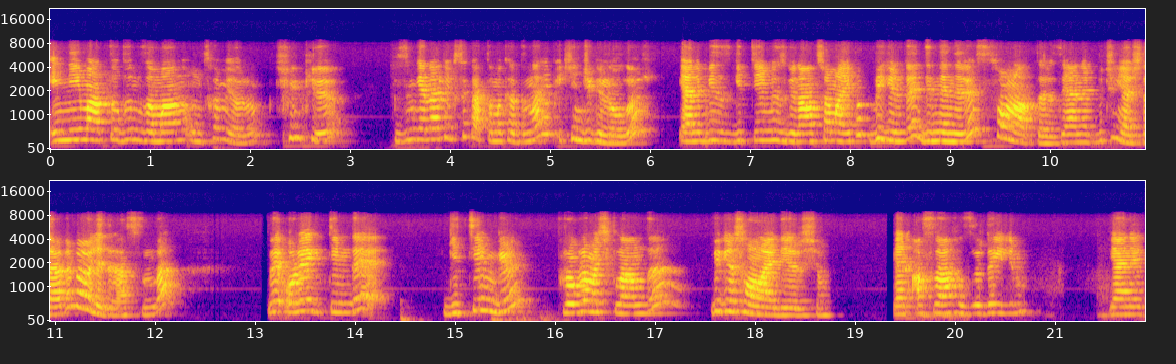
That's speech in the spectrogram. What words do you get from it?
en iyimi atladığım zamanı unutamıyorum. Çünkü bizim genelde yüksek atlama kadınlar hep ikinci gün olur. Yani biz gittiğimiz gün antrenman yapıp bir günde dinleniriz sonra atlarız. Yani bütün yarışlarda böyledir aslında. Ve oraya gittiğimde gittiğim gün program açıklandı. Bir gün sonraydı yarışım. Yani asla hazır değilim. Yani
